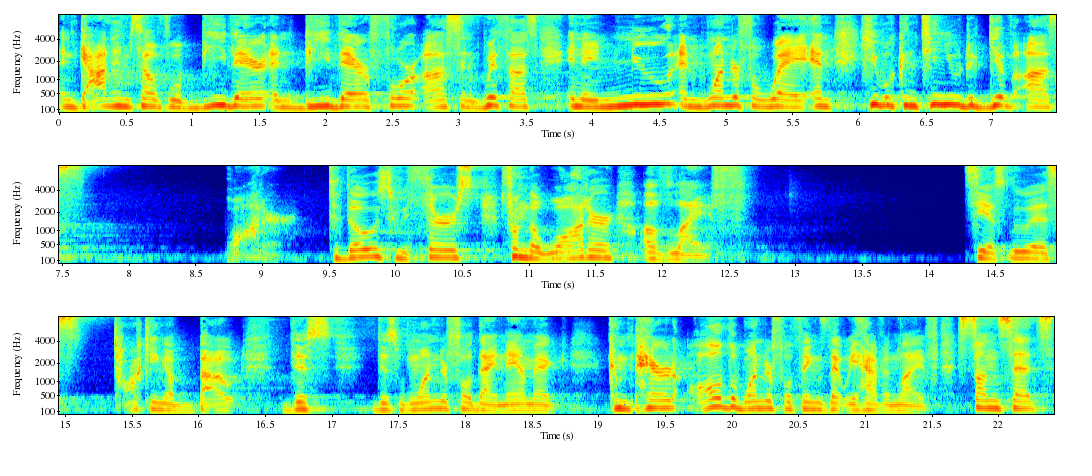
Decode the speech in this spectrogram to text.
and God Himself will be there and be there for us and with us in a new and wonderful way. And He will continue to give us water to those who thirst from the water of life. C.S. Lewis talking about this, this wonderful dynamic, compared all the wonderful things that we have in life sunsets,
